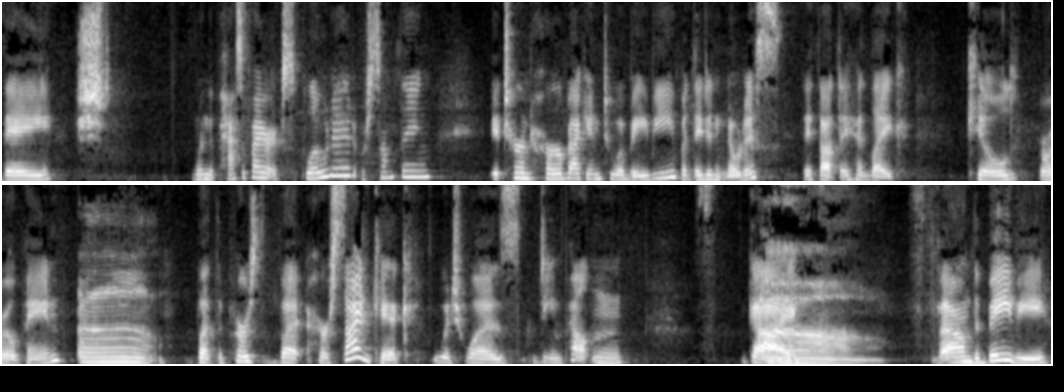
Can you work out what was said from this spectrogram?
they sh- when the pacifier exploded or something, it turned her back into a baby, but they didn't notice. They thought they had like killed Royal Pain. Uh, but the person, but her sidekick, which was Dean Pelton guy, Oh. found the baby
